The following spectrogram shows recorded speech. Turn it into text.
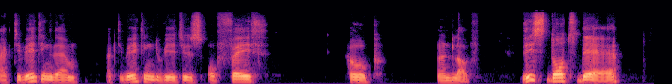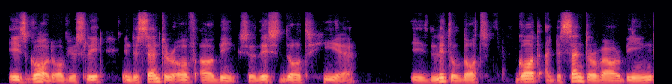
activating them, activating the virtues of faith, hope, and love. This dot there is God, obviously, in the center of our being. So this dot here is little dot, God at the center of our being.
